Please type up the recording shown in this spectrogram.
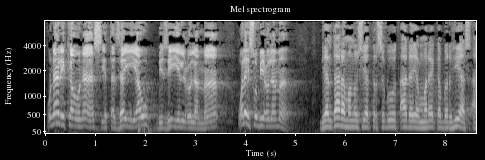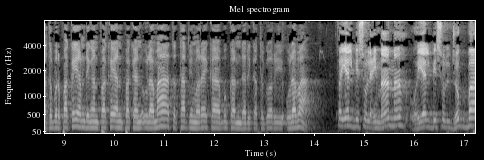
هنالك أناس يتزيوا بزي العلماء وليسوا بعلماء Di antara manusia tersebut ada yang mereka berhias atau berpakaian dengan pakaian-pakaian ulama tetapi mereka bukan dari kategori ulama. فيلبس العمامة ويلبس الجبة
